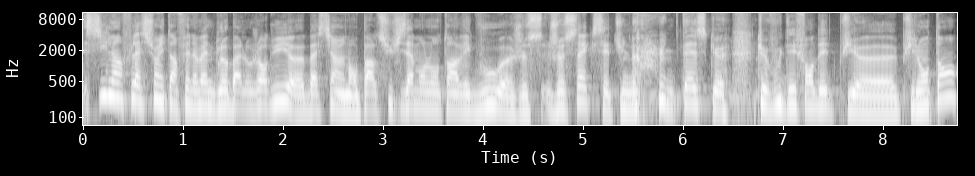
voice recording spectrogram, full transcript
si l'inflation est un phénomène global aujourd'hui, euh, Bastien, on en parle suffisamment longtemps avec vous. Euh, je, sais que c'est une, thèse que, que vous défendez depuis, euh, depuis longtemps.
